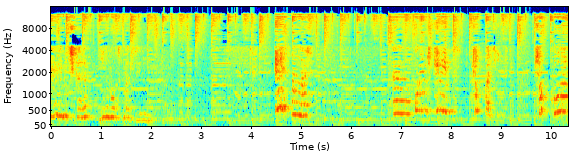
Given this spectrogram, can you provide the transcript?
Elimi çıkarıp yerime oturmak üzereyim. Evet hanımlar. Ee, bugünkü yemeğimiz çok basit, çok kolay,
